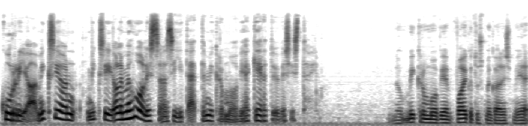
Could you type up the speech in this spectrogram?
kurjaa? Miksi, on, miksi olemme huolissaan siitä, että mikromuovia kertyy vesistöihin? No, mikromuovien vaikutusmekanismeja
